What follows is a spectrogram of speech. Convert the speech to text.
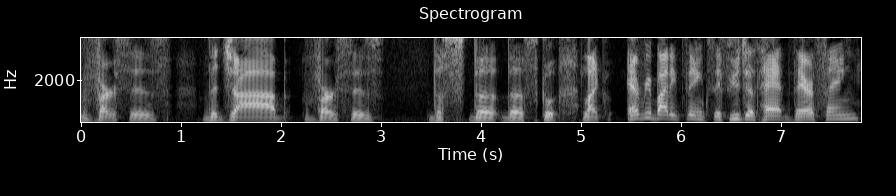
versus the job versus the the the school like everybody thinks if you just had their thing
